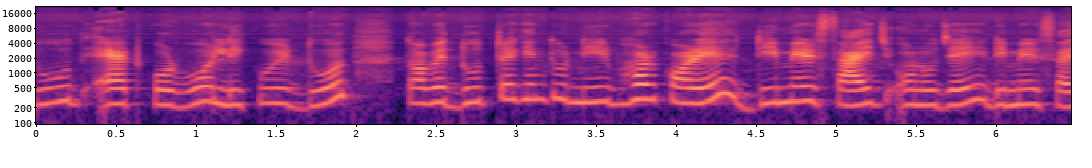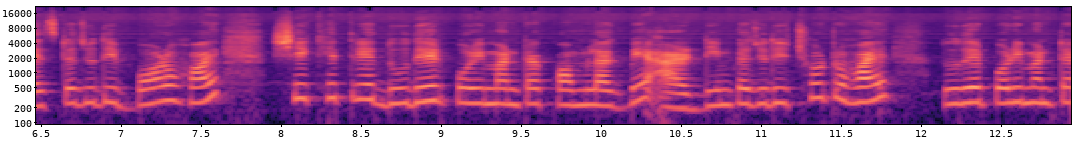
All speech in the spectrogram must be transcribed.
দুধ অ্যাড করব লিকুইড দুধ। তবে দুধটা কিন্তু নির্ভর করে ডিমের সাইজ অনুযায়ী। ডিমের সাইজটা যদি বড় হয়, সেক্ষেত্রে দুধের পরিমাণটা কম লাগবে। আর ডিমটা যদি ছোট হয়, দুধের পরিমাণটা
